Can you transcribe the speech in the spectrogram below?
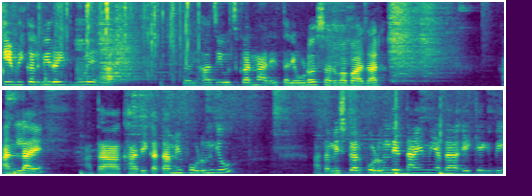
केमिकल विरहित गूळ आहे हा. तर हाच यूज करणार आहे. तर एवढं सर्व बाजार आणला आहे आता खारीक आता मी फोडून घेऊ. आता मिस्टर फोडून देत आहे. मी आता एक एक बी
